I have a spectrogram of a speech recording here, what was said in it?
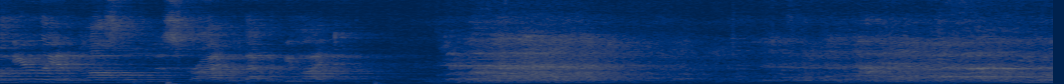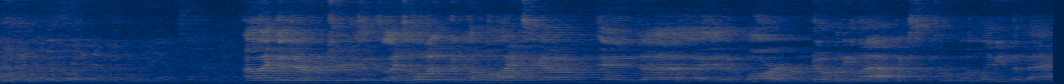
It's nearly impossible to describe what that would be like. I like that joke for two reasons. I told it a couple nights ago, and uh, at a bar, nobody laughed except for one lady in the back.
